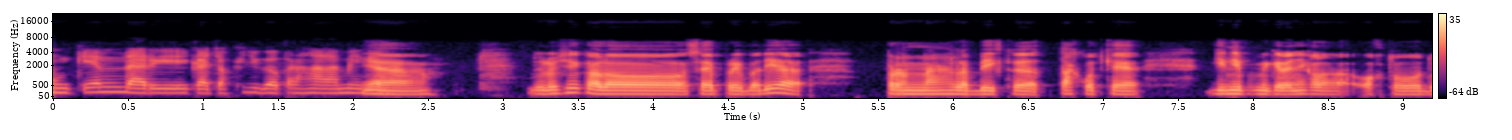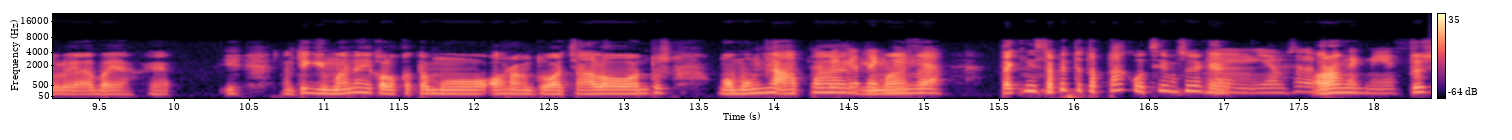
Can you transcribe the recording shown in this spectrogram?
mungkin dari Kak Coki juga pernah ngalamin ya. Ya, dulu sih kalau saya pribadi ya pernah lebih ke takut kayak gini pemikirannya kalau waktu dulu ya, Abah, ya, kayak, "Ih, nanti gimana ya kalau ketemu orang tua calon, terus ngomongnya apa, teknis ya? gimana?" Teknis, tapi tetap takut sih maksudnya kayak Hmm, ya maksudnya orang teknis. terus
